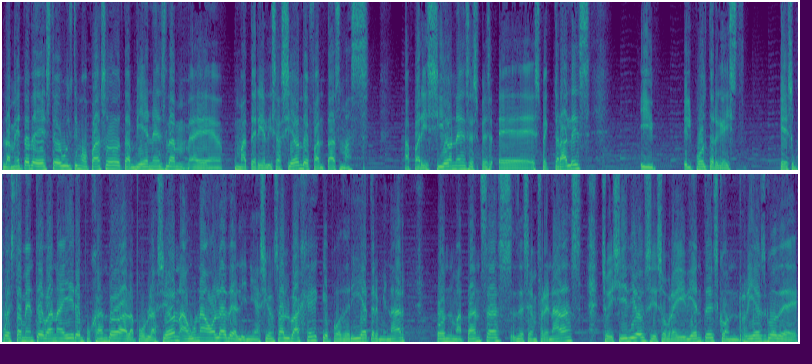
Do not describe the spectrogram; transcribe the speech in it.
La meta de este último paso también es la eh, materialización de fantasmas, apariciones eh, espectrales y el poltergeist, que supuestamente van a ir empujando a la población a una ola de alineación salvaje que podría terminar con matanzas desenfrenadas, suicidios y sobrevivientes con riesgo de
